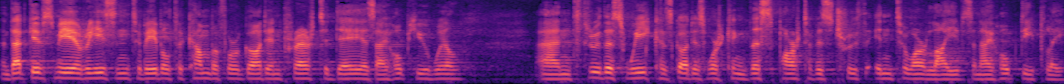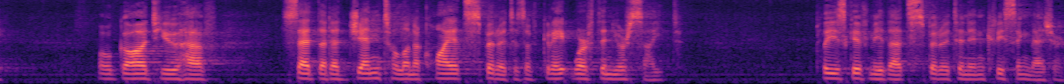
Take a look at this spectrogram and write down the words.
And that gives me a reason to be able to come before God in prayer today, as I hope you will. And through this week, as God is working this part of His truth into our lives, and I hope deeply, oh God, you have said that a gentle and a quiet spirit is of great worth in your sight. Please give me that spirit in increasing measure.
